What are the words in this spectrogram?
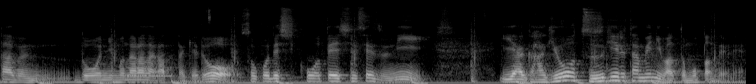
多分どうにもならなかったけどそこで思考停止せずにいや画業を続けるためにはと思ったんだよね。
